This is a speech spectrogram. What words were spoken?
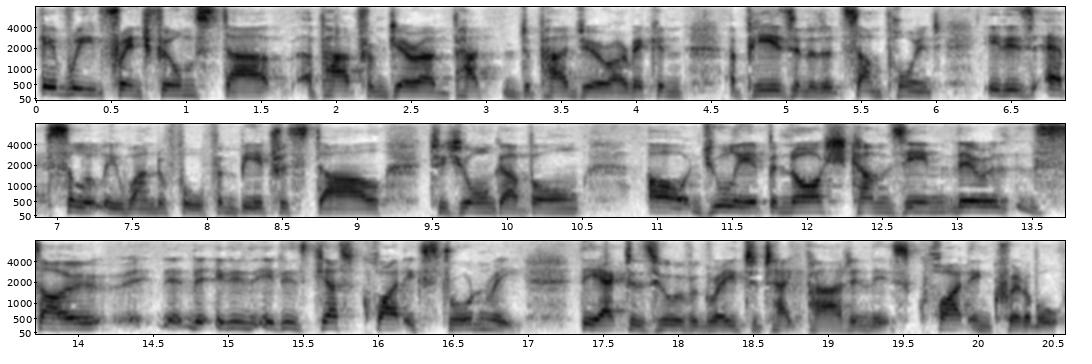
every French film star, apart from Gerard Depardieu, I reckon, appears in it at some point. It is absolutely wonderful, from Beatrice Stahl to Jean Gabin. Oh, Juliette Binoche comes in. There so it, it, it is just quite extraordinary. The actors who have agreed to take part in this, quite incredible,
